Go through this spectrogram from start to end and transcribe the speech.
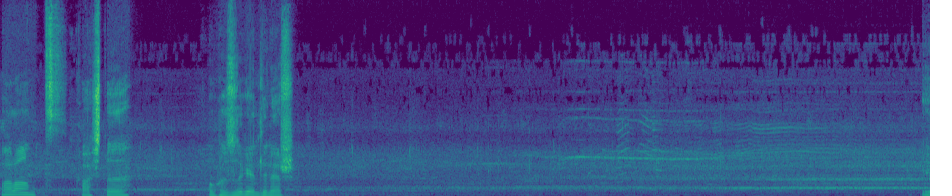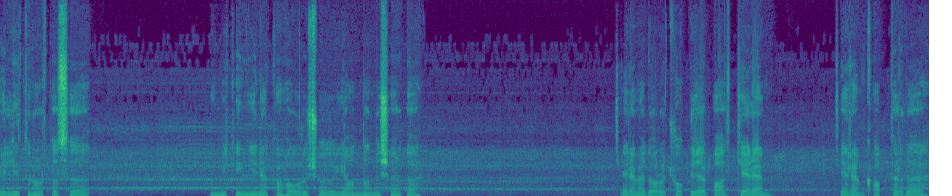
Haaland kaçtı. Çok hızlı geldiler. Elliot'ın ortası. Ümit'in yine kafa vuruşu yandan dışarıda. Kerem'e doğru çok güzel pas. Kerem. Kerem kaptırdı.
